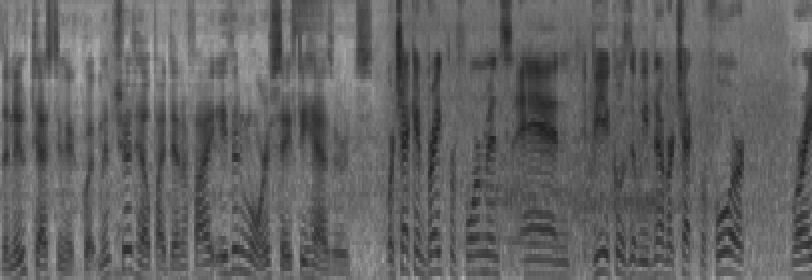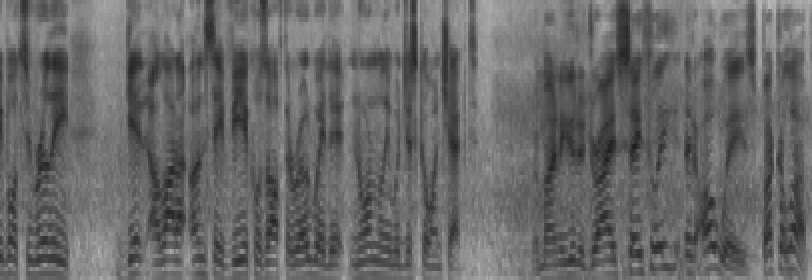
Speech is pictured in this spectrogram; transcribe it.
The new testing equipment should help identify even more safety hazards. We're checking brake performance and vehicles that we've never checked before. We're able to really get a lot of unsafe vehicles off the roadway that normally would just go unchecked. Reminding you to drive safely and always buckle up.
